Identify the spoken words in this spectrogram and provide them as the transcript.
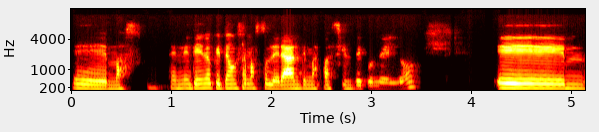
Eh, más, entendiendo que tengo que ser más tolerante, más paciente con él, ¿no? Eh,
